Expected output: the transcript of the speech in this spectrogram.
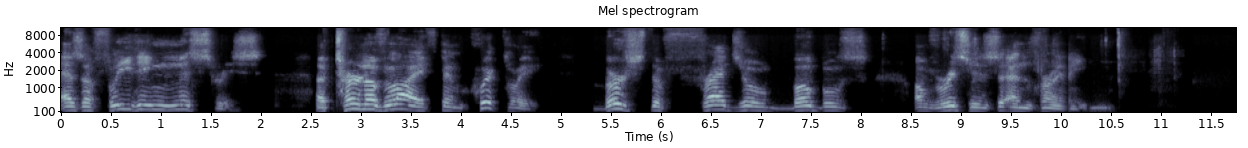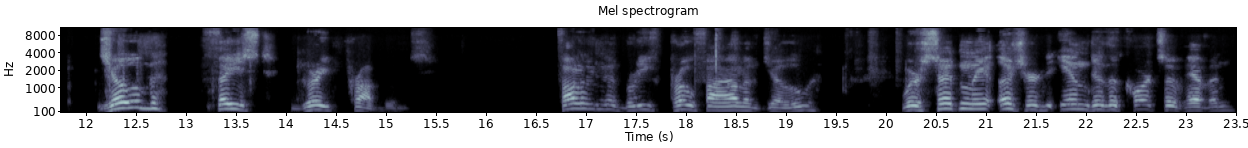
as a fleeting mistress. A turn of life can quickly burst the fragile bubbles of riches and fame. Job faced great problems. Following the brief profile of Job, we're suddenly ushered into the courts of heaven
